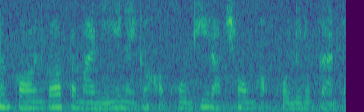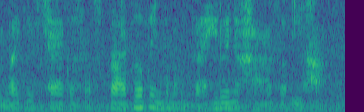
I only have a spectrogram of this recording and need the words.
มังกรก็ประมาณนี้ยังไงก็ขอบคุณที่รับชม ขอบคุณทุกการกดไลค์กดแชร์กด subscribe เพื่อเป็นกำลังใจให้ด้วยนะคะ สวัสดีค่ะ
